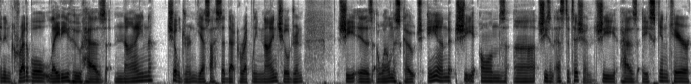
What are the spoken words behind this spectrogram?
an incredible lady who has nine children. Yes, I said that correctly nine children. She is a wellness coach and she owns, uh, she's an esthetician. She has a skincare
